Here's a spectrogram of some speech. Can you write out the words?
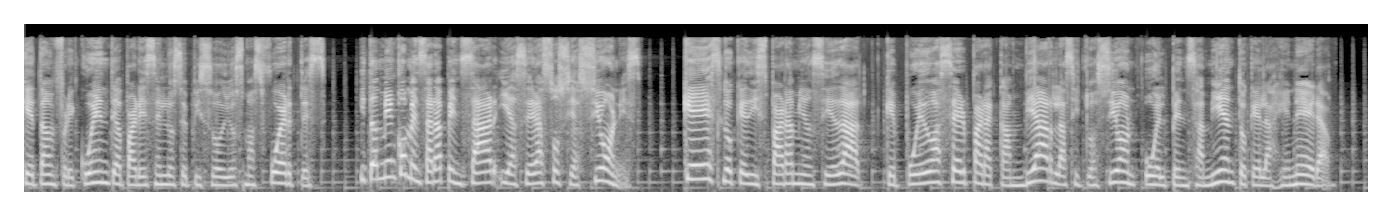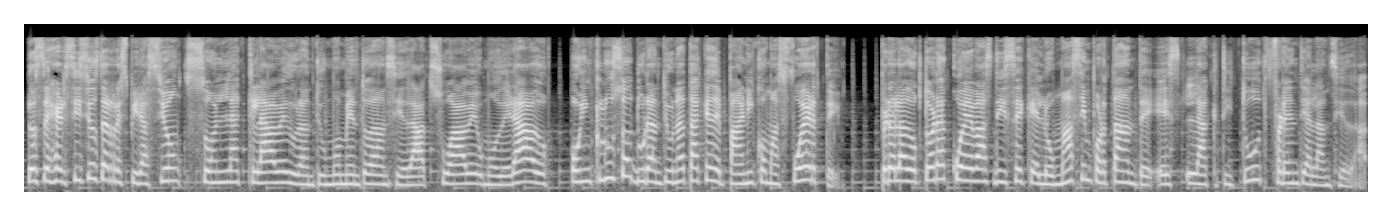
qué tan frecuente aparecen los episodios más fuertes. Y también comenzar a pensar y hacer asociaciones. ¿Qué es lo que dispara mi ansiedad? ¿Qué puedo hacer para cambiar la situación o el pensamiento que la genera? Los ejercicios de respiración son la clave durante un momento de ansiedad suave o moderado o incluso durante un ataque de pánico más fuerte. Pero la doctora Cuevas dice que lo más importante es la actitud frente a la ansiedad.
